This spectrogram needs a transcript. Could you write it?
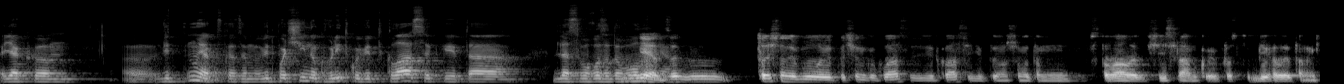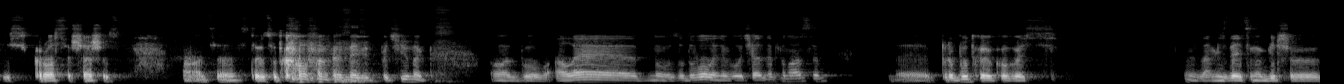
як, ем, е, від, ну, як сказати, відпочинок влітку від класики та для свого задоволення? Ні, це точно не було відпочинку класи від класики, тому що ми там вставали в 6 ранку і просто бігали там якісь кроси, ще щось. Це стовідсотково не відпочинок. От був. Але ну, задоволення величезне приносив. Е, Прибутку якогось, не знаю, мені здається, ми більше е,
